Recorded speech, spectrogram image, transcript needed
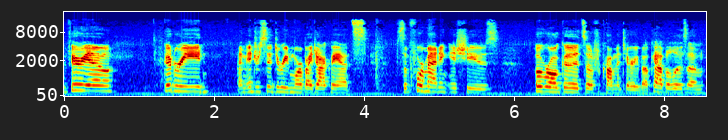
Emphyrio, good read. I'm interested to read more by Jack Vance. Some formatting issues, overall good social commentary about capitalism.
